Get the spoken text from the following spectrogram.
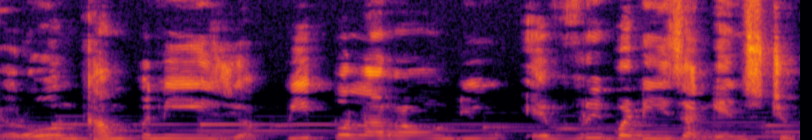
your own companies, your people around you, everybody is against you.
